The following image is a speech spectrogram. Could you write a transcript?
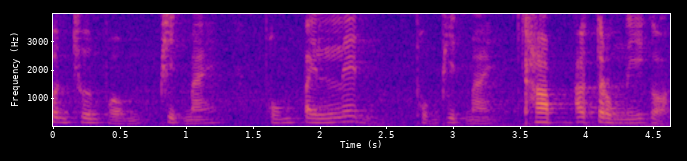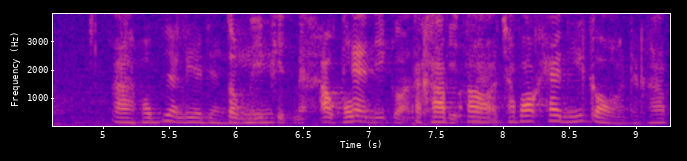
คนชวนผมผิดไหม ผมไปเล่น ผมผิดไหม ครับเอาตรงนี้ก่อน อ่าผมจะเรียนอย่างนี้ ตรงนี้ผิดไหมเอาแค่นี้ก่อนนะครับผิดไหม เอาเฉพาะแค่นี้ก่อนนะครับ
